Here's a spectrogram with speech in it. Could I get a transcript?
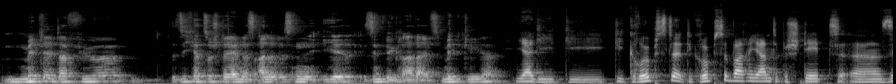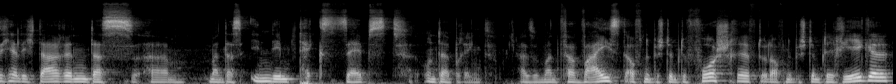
Mittel dafür, sicherzustellen, dass alle wissen, hier sind wir gerade als Mitglieder? Ja, die, die, die, gröbste, die gröbste Variante besteht äh, sicherlich darin, dass ähm, man das in dem Text selbst unterbringt. Also man verweist auf eine bestimmte Vorschrift oder auf eine bestimmte Regel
